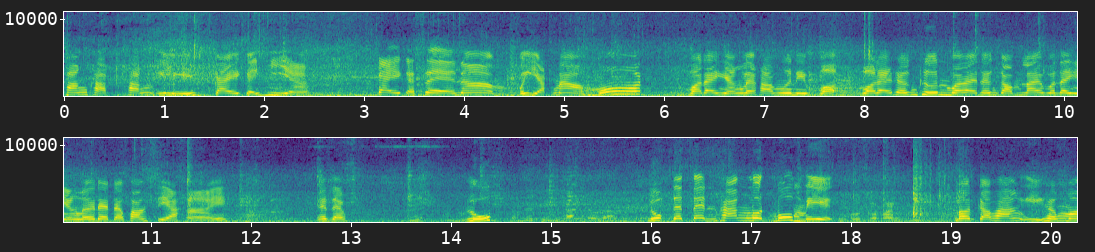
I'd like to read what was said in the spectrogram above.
พังขักพังอีหลี ไก่กับเฮีย ไก่กับแซ่น้ำเปียกน้ำหมดว่าได้ยังเลยค่ะมือนี้บ่บ่ได้เทิงทุนบ่ได้เทิงกำไรบ่ได้ยังเลยได้แต่ความเสียหายได้แต่รูปรูปแต่เต้นพังรถบุ้มอีกรถกับพังรถกับพังอีกทั้งมอ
